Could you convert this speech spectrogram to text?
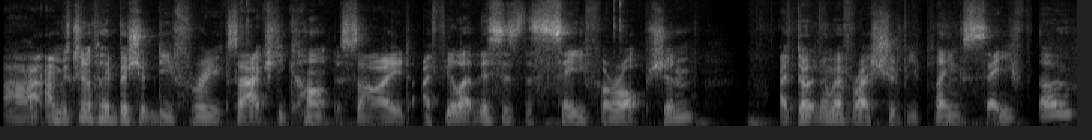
Uh, I'm just going to play bishop d3, because I actually can't decide. I feel like this is the safer option. I don't know whether I should be playing safe though,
